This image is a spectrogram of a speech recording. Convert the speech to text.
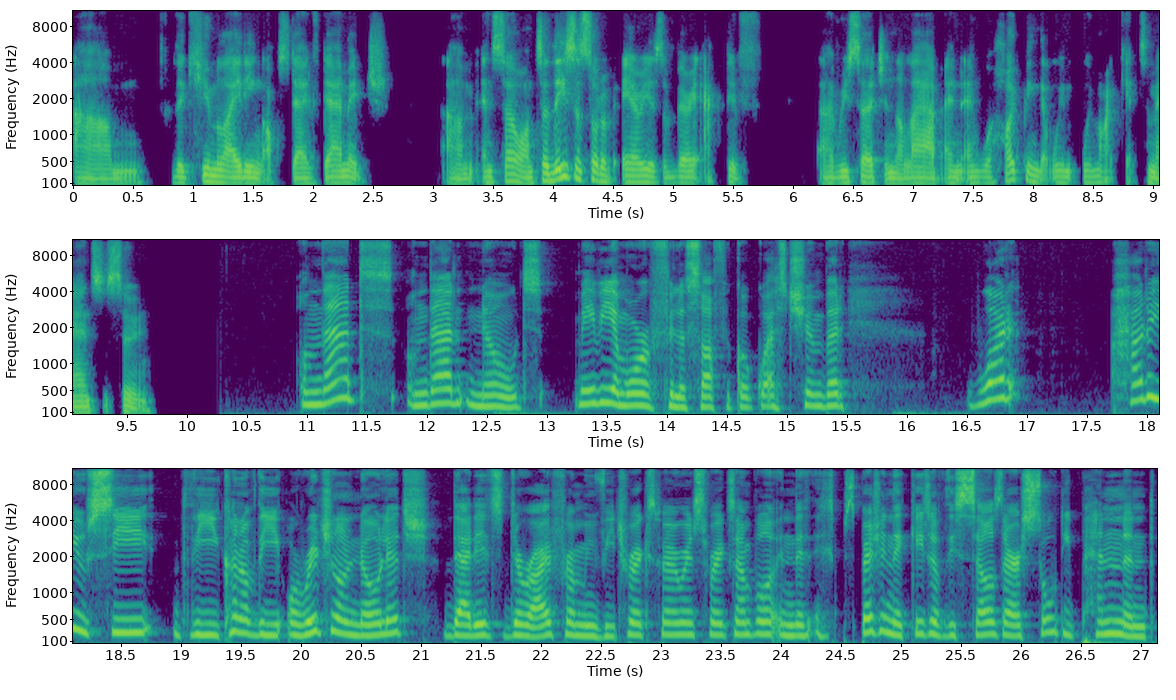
um, the accumulating oxidative damage um, and so on. So these are sort of areas of very active uh, research in the lab, and, and we're hoping that we, we might get some answers soon. On that on that note, maybe a more philosophical question, but what how do you see the kind of the original knowledge that is derived from in vitro experiments, for example, in the, especially in the case of these cells that are so dependent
